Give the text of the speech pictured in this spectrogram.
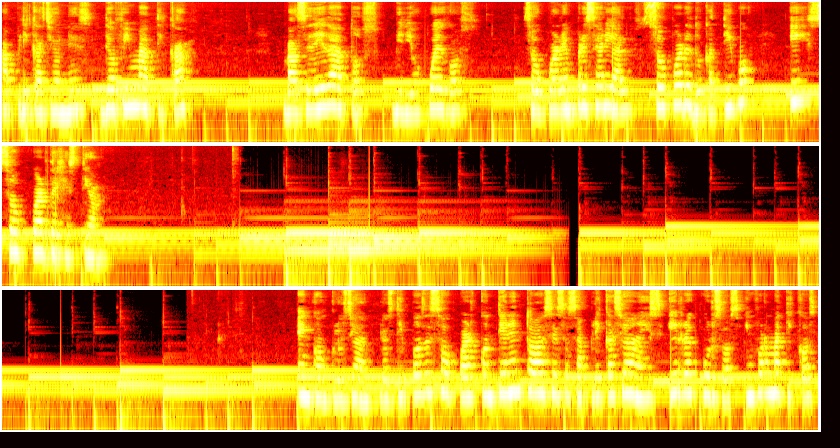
Aplicaciones de ofimática, base de datos, videojuegos, software empresarial, software educativo y software de gestión. En conclusión, los tipos de software contienen todas esas aplicaciones y recursos informáticos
